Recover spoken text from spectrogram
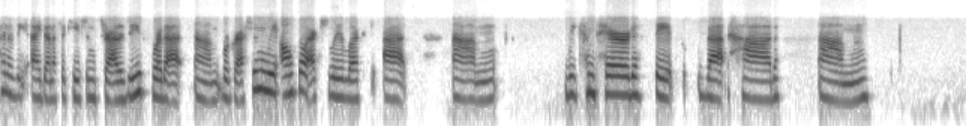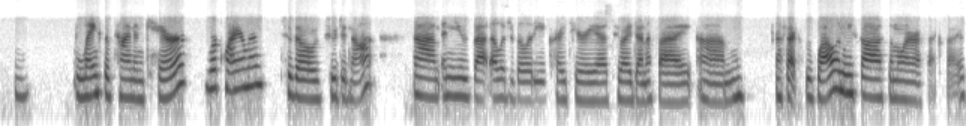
kind of the identification strategy for that um, regression. We also actually looked at, um, we compared states that had um, length of time in care requirements to those who did not, um, and use that eligibility criteria to identify um, effects as well. And we saw a similar effect size.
